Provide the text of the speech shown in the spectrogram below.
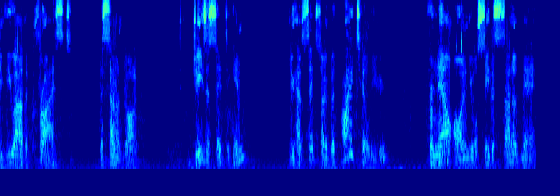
if you are the Christ, the Son of God. Jesus said to him, You have said so, but I tell you, from now on, you will see the Son of Man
